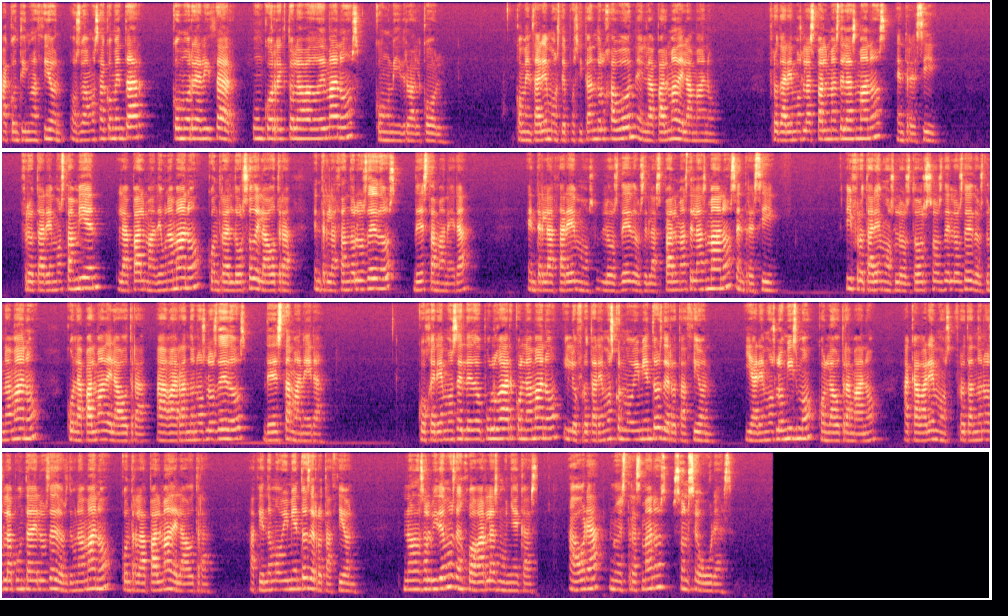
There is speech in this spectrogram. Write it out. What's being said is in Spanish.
A continuación os vamos a comentar cómo realizar un correcto lavado de manos con hidroalcohol. Comenzaremos depositando el jabón en la palma de la mano. Frotaremos las palmas de las manos entre sí. Frotaremos también la palma de una mano contra el dorso de la otra, entrelazando los dedos de esta manera. Entrelazaremos los dedos de las palmas de las manos entre sí y frotaremos los dorsos de los dedos de una mano con la palma de la otra, agarrándonos los dedos de esta manera. Cogeremos el dedo pulgar con la mano y lo frotaremos con movimientos de rotación y haremos lo mismo con la otra mano. Acabaremos frotándonos la punta de los dedos de una mano contra la palma de la otra, haciendo movimientos de rotación. No nos olvidemos de enjuagar las muñecas. Ahora nuestras manos son seguras.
